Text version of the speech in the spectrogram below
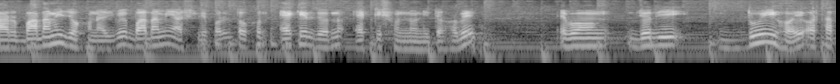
আর বাদামি যখন আসবে, বাদামি আসলে পরে তখন একের জন্য একটি শূন্য নিতে হবে এবং যদি দুই হয়, অর্থাৎ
